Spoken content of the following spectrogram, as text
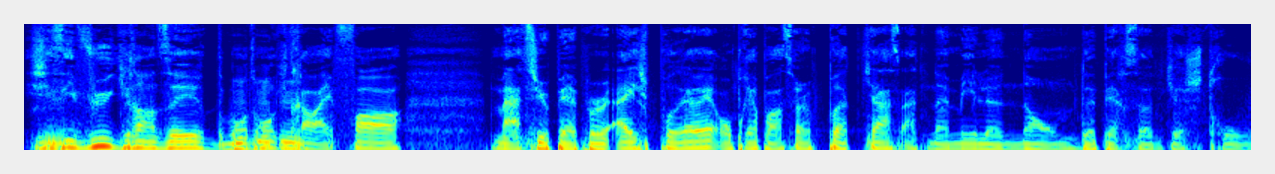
je les ai mm. vus grandir, de bon monde qui mm, mm, travaille fort. Matthew Pepper. Hey, je pourrais, on pourrait passer un podcast à te nommer le nombre de personnes que je trouve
